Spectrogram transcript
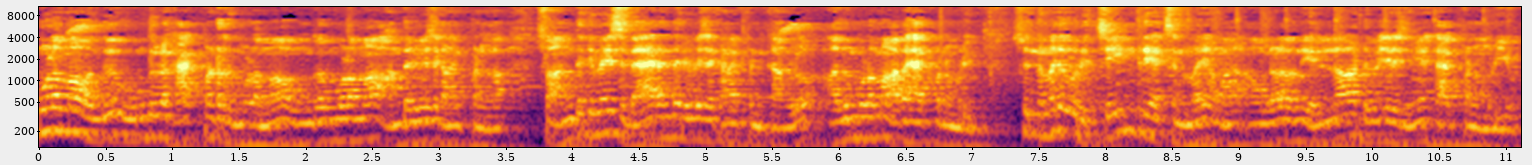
மூலமாக வந்து உங்களை ஹேக் பண்ணுறது மூலமாக உங்கள் மூலமாக அந்த டிவைஸை கனெக்ட் பண்ணலாம். ஸோ அந்த டிவைஸ் வேற எந்த டிவைஸை கனெக்ட் பண்ணிருக்காங்களோ அது மூலமாக அதை ஹேக் பண்ண முடியும். ஸோ இந்த மாதிரி ஒரு செயின் ரியாக்ஷன் மாதிரி அவங்க அவங்களால வந்து எல்லா டிவைஸஸுமே ஹேக் பண்ண முடியும்.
